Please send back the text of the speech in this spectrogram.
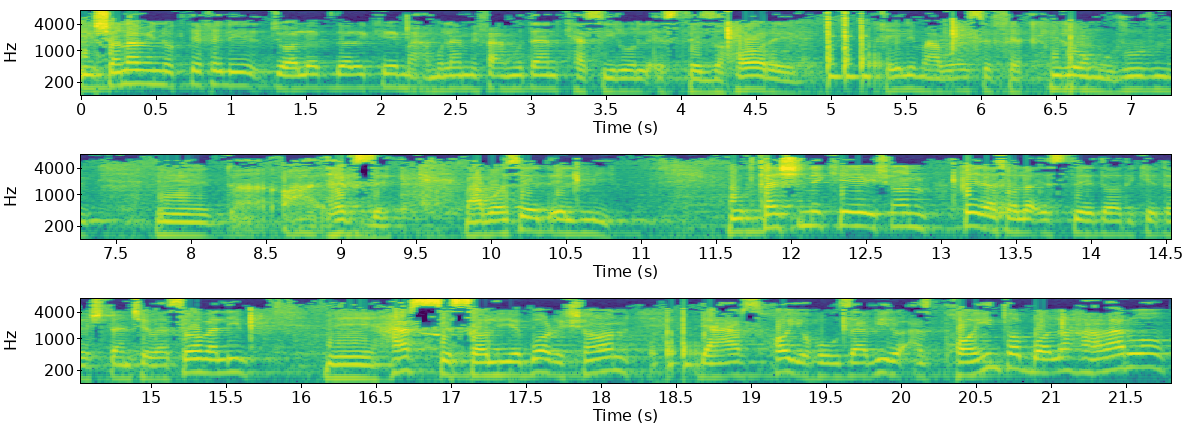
ایشان هم این نکته خیلی جالب داره که معمولا میفرمودن کثیر الاستظهار خیلی مباحث فقهی رو مرور حفظه. مباحث علمی. نکتش اینه که ایشان غیر از حالا استعدادی که داشتن چه بسا ولی هر سه سالی بارشان درس های حوزوی رو از پایین تا بالا همه رو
